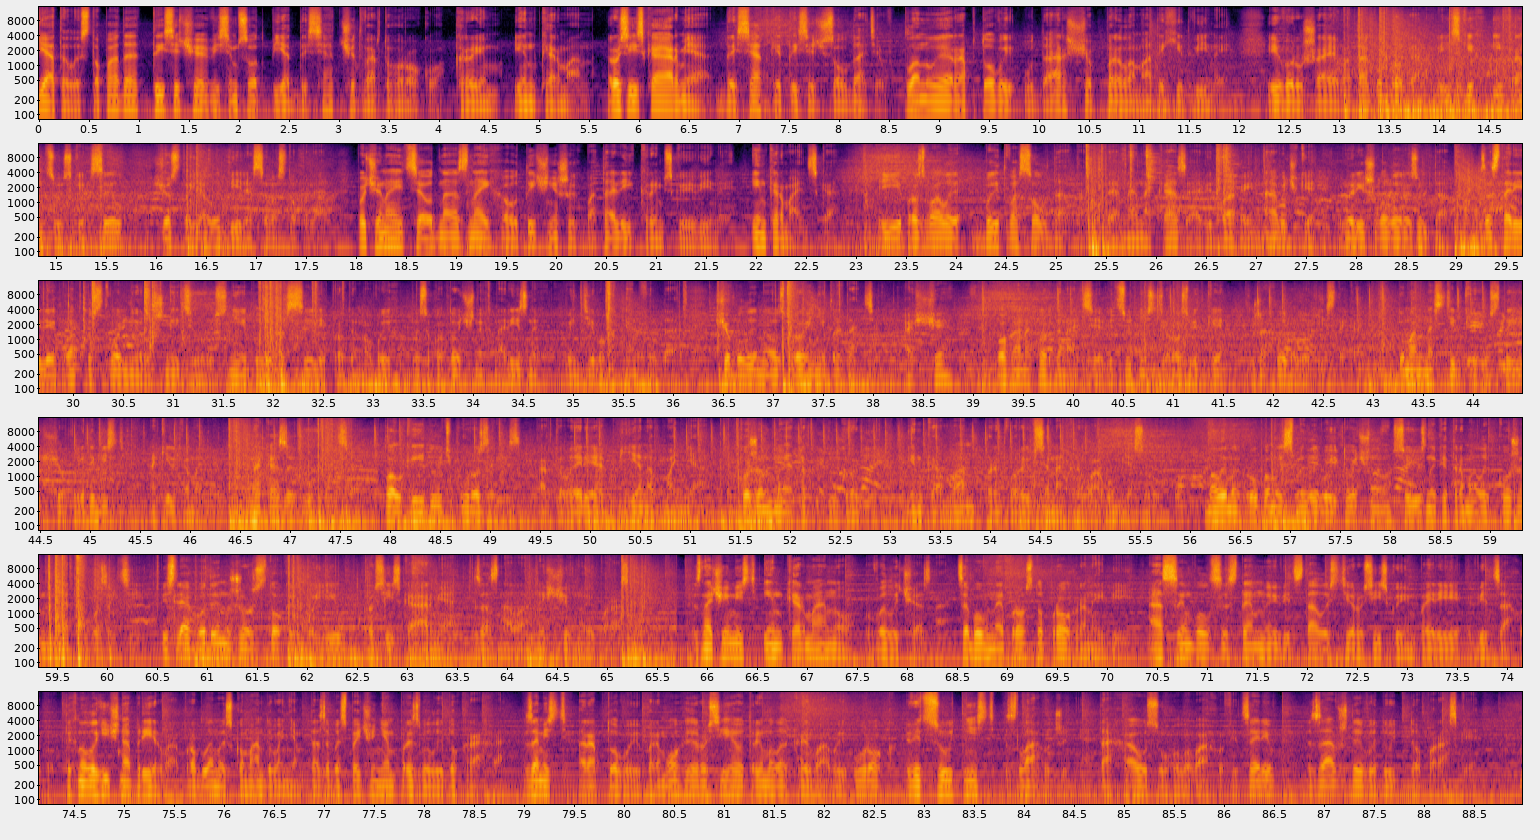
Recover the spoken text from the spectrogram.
5 листопада 1854 року. Крим, Інкерман. Російська армія, десятки тисяч солдатів, планує раптовий удар, щоб переламати хід війни, і вирушає в атаку проти англійських і французьких сил, що стояли біля Севастополя. Починається одна з найхаотичніших баталій Кримської війни Інкерманська. Її прозвали Битва солдата, де не накази, а відвага й навички вирішували результат. Застарілі гладкоствольні рушниці у русні були безсилі проти нових високоточних нарізних гвинтівок Енфілда, що були на озброєнні британців. А ще погана координація, відсутність розвідки, жахлива логістика. Туман настільки густий, що видимість на кілька метрів. Накази губляться. Полки йдуть у розріз, артилерія б'є навмання. Кожен метр у крові. Інкерман перетворився на криваву м'ясорубку. Малими групами сміливо і точно союзники тримали кожен метр позицій. Після годин жорстоких боїв російська армія зазнала нищівної поразки. Значимість Інкерману величезна. Це був не просто програний бій, а символ системної відсталості Російської імперії від заходу. Технологічна прірва, проблеми з командуванням та забезпеченням призвели до краха. Замість раптової перемоги Росія отримала кривавий урок. Відсутність злагодження та хаос у головах офіцерів завжди ведуть до поразки.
